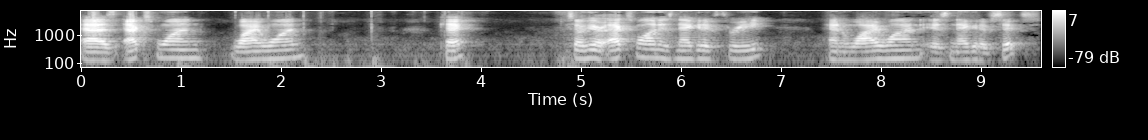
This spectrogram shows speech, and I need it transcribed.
as x1, y1. Okay? So here x1 is negative 3, and y1 is negative 6.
